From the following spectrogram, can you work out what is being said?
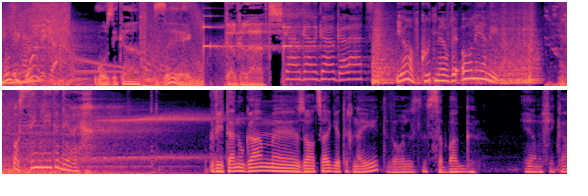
מוזיקה. מוזיקה זה גלגלצ. גלגלגלגלצ. יואב קוטנר ואורלי יניב עושים לי את הדרך. ואיתנו גם uh, זוהר צייגי הטכנאית ואורל סבג היא המפיקה.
